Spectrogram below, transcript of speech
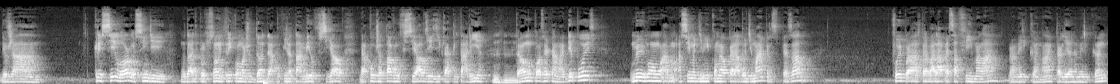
de eu já crescer logo assim de mudar de profissão, entrei como ajudante, daí a pouco já estava meio oficial, daí a pouco já estava um oficial de, de carpintaria, então eu não posso reclamar. Depois, o meu irmão acima de mim, como é operador de máquinas pesadas, foi para trabalhar para essa firma lá, americana lá, italiano americano,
